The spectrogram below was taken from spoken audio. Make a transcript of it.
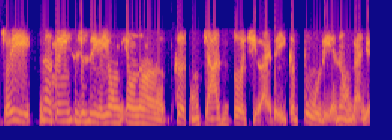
所以那个更衣室就是一个用用那个各种夹子做起来的一个布帘那种感觉，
